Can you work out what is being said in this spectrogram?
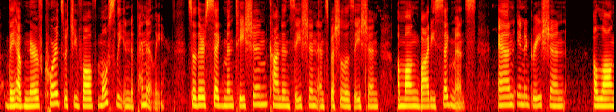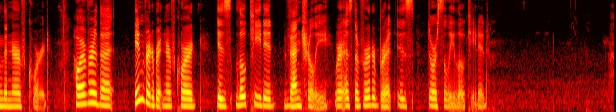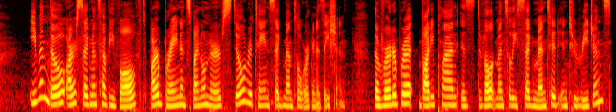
They have nerve cords which evolve mostly independently. So there's segmentation, condensation, and specialization among body segments and integration along the nerve cord. However, the invertebrate nerve cord is located ventrally, whereas the vertebrate is dorsally located. Even though our segments have evolved, our brain and spinal nerves still retain segmental organization. The vertebrate body plan is developmentally segmented into regions,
